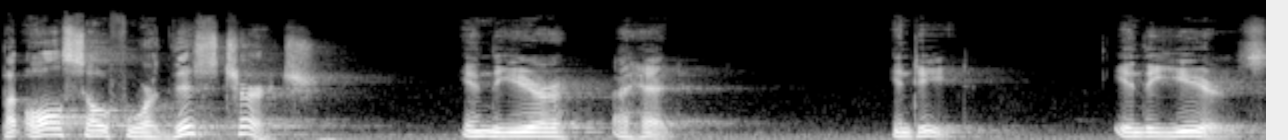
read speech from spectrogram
but also for this church in the year ahead indeed, in the years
